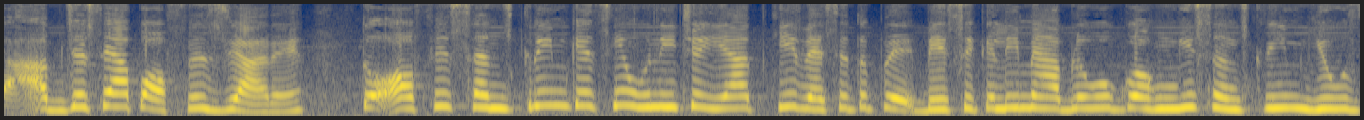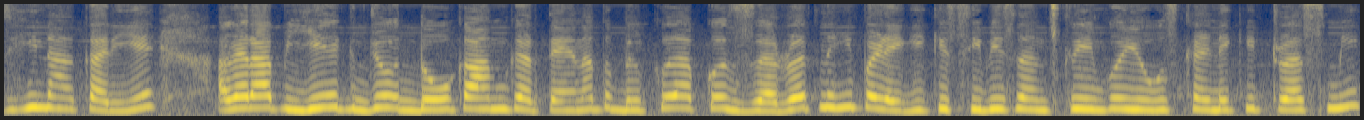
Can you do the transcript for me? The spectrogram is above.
अब जैसे आप ऑफ़िस जा रहे हैं तो ऑफ़िस सनस्क्रीन कैसी होनी चाहिए आपकी? वैसे तो बेसिकली मैं आप लोगों को कहूँगी सनस्क्रीन यूज़ ही ना करिए। अगर आप ये जो दो काम करते हैं ना तो बिल्कुल आपको ज़रूरत नहीं पड़ेगी किसी भी सनस्क्रीन को यूज़ करने की ट्रस्ट मी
